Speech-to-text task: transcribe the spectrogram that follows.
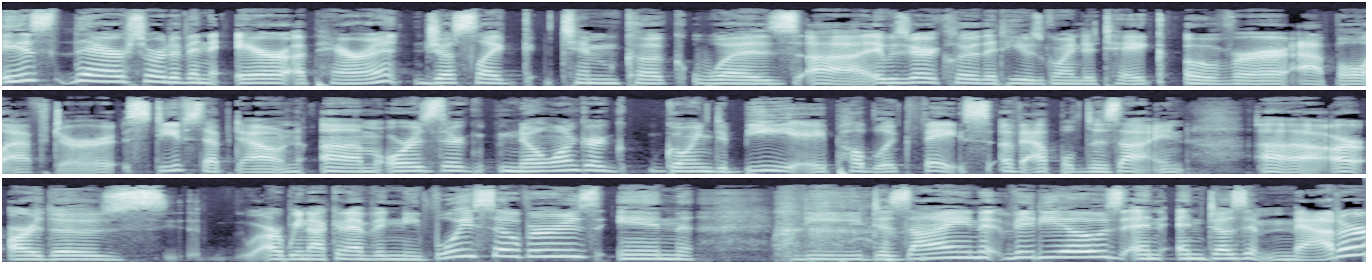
is there sort of an heir apparent, just like Tim Cook was, uh, it was very clear that he was going to take over Apple after Steve stepped down, um, or is there no longer going to be a public face of Apple design? Uh, are, are those are we not going to have any voiceovers in the design videos? And and does it matter?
